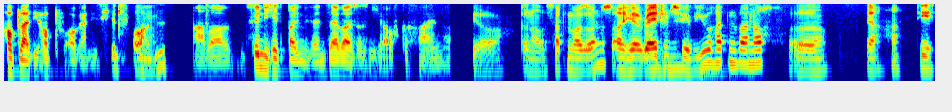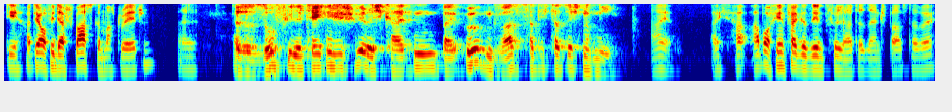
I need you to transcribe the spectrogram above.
hoppla die hopp organisiert worden. Aber finde ich jetzt bei dem Event selber ist es nicht aufgefallen. Ja, genau. Was hatten wir sonst? Ah, hier Ragens Review hatten wir noch. Äh, ja, die, die hat ja auch wieder Spaß gemacht, Ragen. Äh, Also so viele technische Schwierigkeiten bei irgendwas hatte ich tatsächlich noch nie. ah ja. Ich ha- habe auf jeden Fall gesehen, Phil hatte seinen Spaß dabei.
